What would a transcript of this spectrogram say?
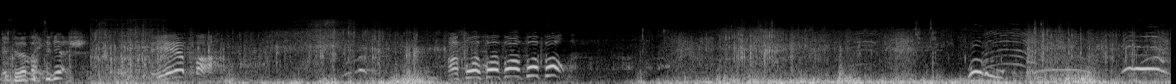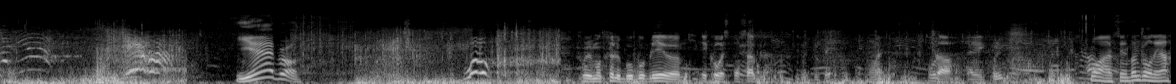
C'est la partie vierge. Yep. À fond, à fond, à fond, à fond, à fond. Yeah bro Je voulais montrer le beau gobelet euh, éco-responsable. Ouais. Oula, elle est. Bon, hein, c'est une bonne journée, hein.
